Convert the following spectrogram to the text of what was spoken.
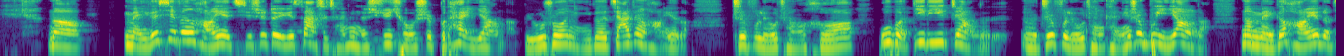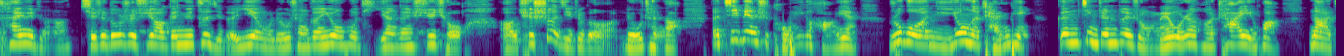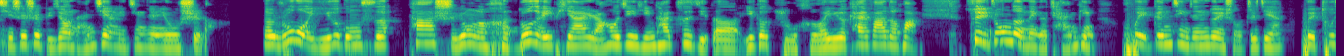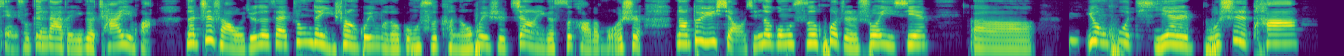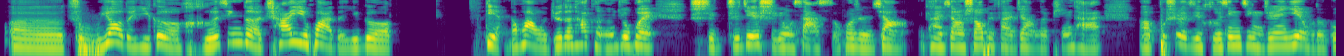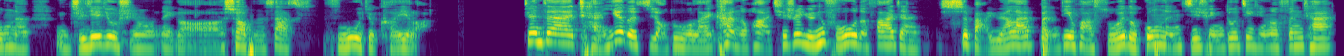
那每个细分行业其实对于 SaaS 产品的需求是不太一样的。比如说，你一个家政行业的支付流程和 Uber、滴滴这样的呃支付流程肯定是不一样的。那每个行业的参与者呢，其实都是需要根据自己的业务流程、跟用户体验、跟需求，呃，去设计这个流程的。那即便是同一个行业，如果你用的产品跟竞争对手没有任何差异化，那其实是比较难建立竞争优势的。那如果一个公司它使用了很多个 API，然后进行它自己的一个组合、一个开发的话，最终的那个产品会跟竞争对手之间会凸显出更大的一个差异化。那至少我觉得在中等以上规模的公司可能会是这样一个思考的模式。那对于小型的公司，或者说一些呃用户体验不是它呃主要的一个核心的差异化的一个。点的话，我觉得它可能就会使直接使用 SaaS，或者像你看像 Shopify 这样的平台啊，不涉及核心竞争业务的功能，你直接就使用那个 Shop 的 SaaS 服务就可以了。站在产业的角度来看的话，其实云服务的发展是把原来本地化所有的功能集群都进行了分拆，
